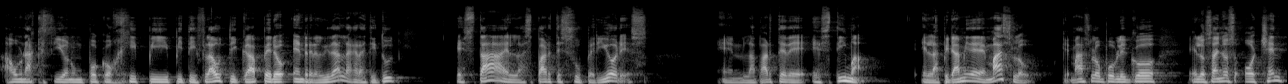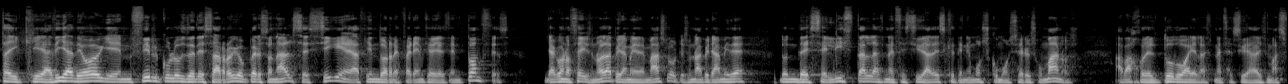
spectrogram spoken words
a una acción un poco hippie, pitifláutica, pero en realidad la gratitud está en las partes superiores en la parte de estima, en la pirámide de Maslow, que Maslow publicó en los años 80 y que a día de hoy en círculos de desarrollo personal se sigue haciendo referencia desde entonces. Ya conocéis, ¿no? La pirámide de Maslow, que es una pirámide donde se listan las necesidades que tenemos como seres humanos. Abajo del todo hay las necesidades más,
